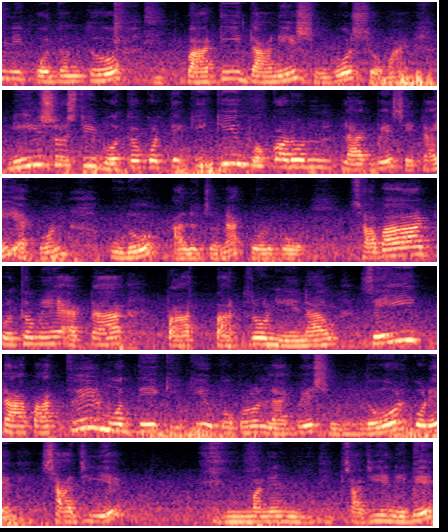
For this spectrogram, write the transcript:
মিনিট পর্যন্ত বাতি দানের শুভ সময়। নীল ষষ্ঠী ব্রত করতে কি কি উপকরণ লাগবে সেটাই এখন পুরো আলোচনা করব। সবার প্রথমে একটা পাত্র নিয়ে নাও। সেই তা- পাত্রের মধ্যে কি কি উপকরণ লাগবে সুন্দর করে সাজিয়ে মানে সাজিয়ে নেবে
